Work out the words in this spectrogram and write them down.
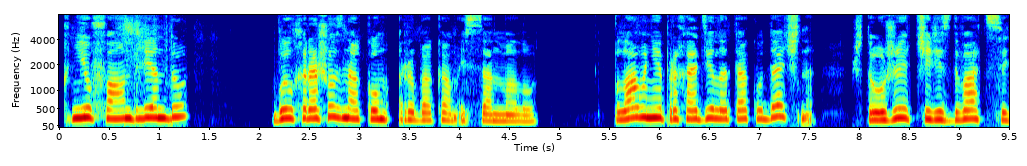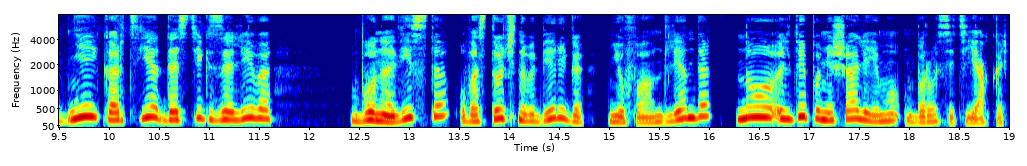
к Ньюфаундленду был хорошо знаком рыбакам из Сан-Мало. Плавание проходило так удачно, что уже через 20 дней Кортье достиг залива Бонависта у восточного берега Ньюфаундленда, но льды помешали ему бросить якорь.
